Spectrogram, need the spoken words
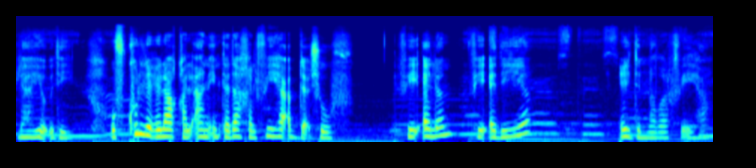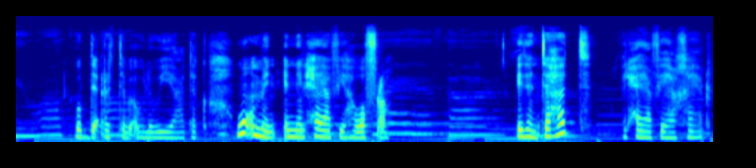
لا يؤذي. وفي كل علاقة الآن أنت داخل فيها أبدأ شوف. في ألم في أذية عيد النظر فيها. وابدأ رتب أولوياتك. وأؤمن أن الحياة فيها وفرة. إذا انتهت الحياة فيها خير.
